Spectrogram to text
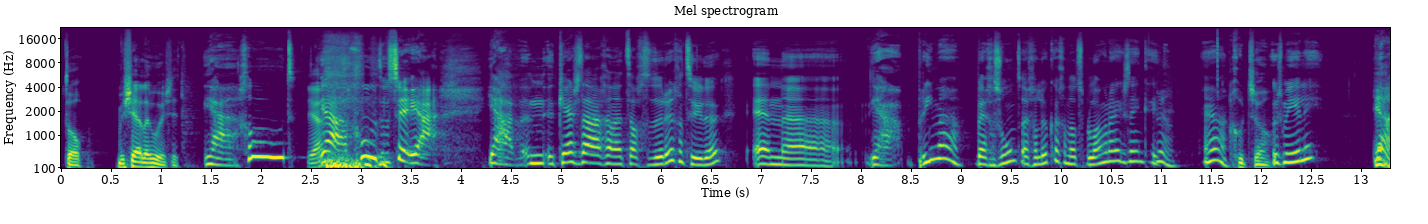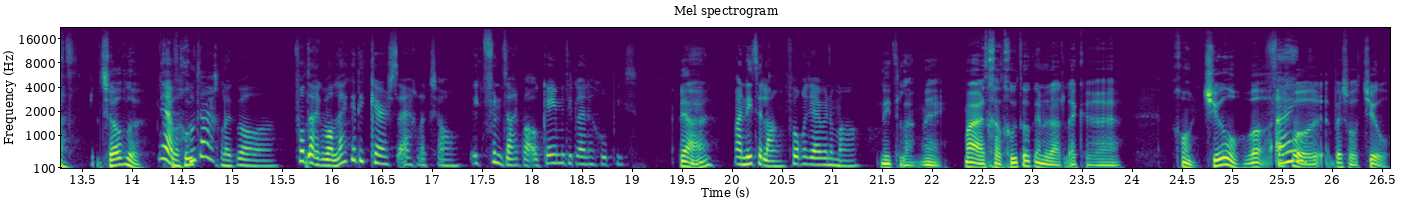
Top. Michelle, hoe is het? ja, goed. Ja? Ja, goed. Ja. ja, een- kerstdagen het achter de rug natuurlijk. En eh, ja, prima. Ik ben gezond en gelukkig. En dat is het belangrijkste, denk ik. Ja. Ja. Goed zo. Hoe is het met jullie? Ja. Hetzelfde. Ja, maar goed eigenlijk wel. eh. Ik vond het eigenlijk wel lekker die kerst eigenlijk zo. Ik vind het eigenlijk wel oké met die kleine groepjes. Ja, hè? Maar niet te lang. Volgend jaar weer normaal. Niet te lang, nee. Maar het gaat goed ook inderdaad. Lekker, eh, gewoon chill. Wel, echt wel, eh, best wel chill.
